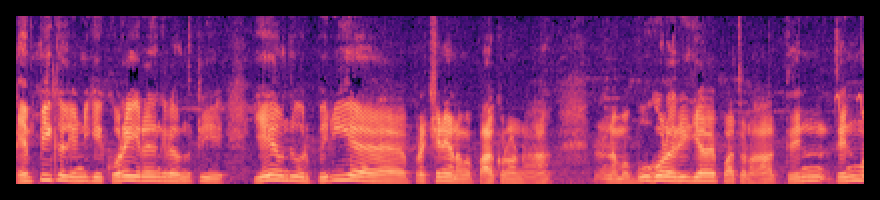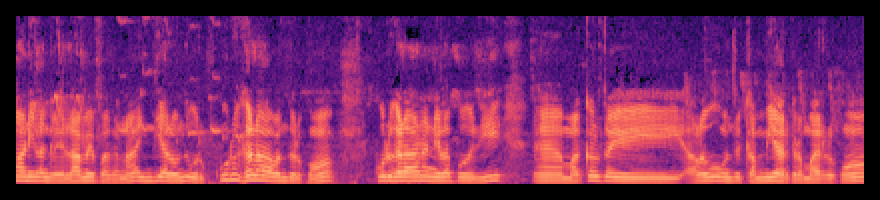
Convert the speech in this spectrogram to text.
எம்பிக்கள் எண்ணிக்கை குறையிறதுங்கிறது வந்துட்டு ஏன் வந்து ஒரு பெரிய பிரச்சனையாக நம்ம பார்க்குறோன்னா நம்ம பூகோள ரீதியாகவே பார்த்தோன்னா தென் தென் மாநிலங்கள் எல்லாமே பார்த்தோன்னா இந்தியாவில் வந்து ஒரு குறுகலாக வந்திருக்கும். குறுகலான நிலப்பகுதி மக்கள் தொகை அளவும் வந்து கம்மியாக இருக்கிற மாதிரி இருக்கும்.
